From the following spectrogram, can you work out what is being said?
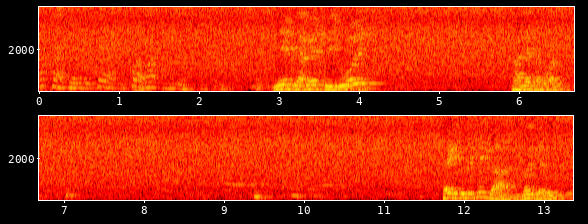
Hata akielezea alikuwa wapi hiyo siku. nĩ hĩndĩ ametĩirwo rĩ kana nĩetagwo rĩ he gĩtũmi kĩigani no itherũ Nilienda pahali nikacheza.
